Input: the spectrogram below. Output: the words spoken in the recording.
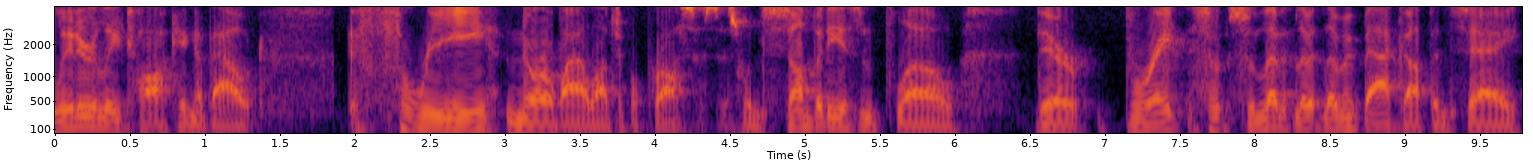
literally talking about three neurobiological processes. When somebody is in flow, their brain. So, so let, let, let me back up and say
